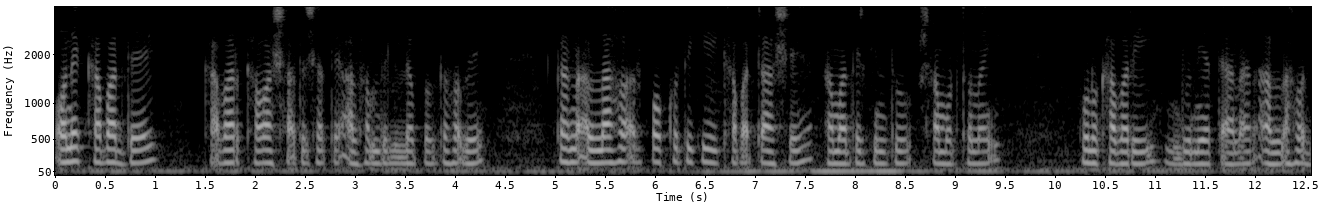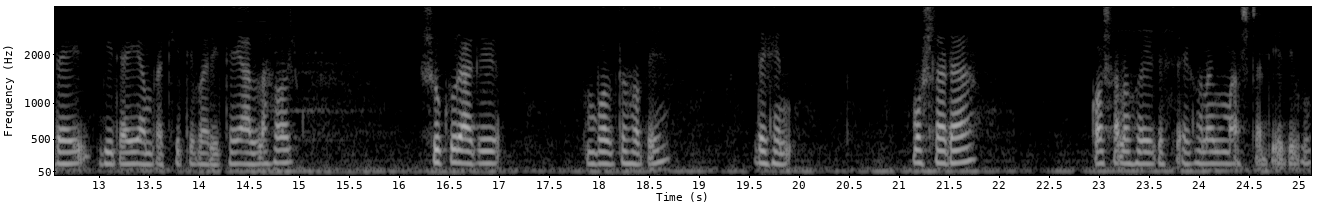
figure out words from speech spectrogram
অনেক খাবার দেয়। খাবার খাওয়ার সাথে সাথে আলহামদুলিল্লাহ বলতে হবে। কারণ আল্লাহর পক্ষ থেকে এই খাবারটা আসে, আমাদের কিন্তু সামর্থ্য নাই। কোনো খাবারই দুনিয়াতে আনার আল্লাহ দেয়, বিদায় আমরা খেতে পারি। তাই আল্লাহর শুকুর আগে বলতে হবে। দেখেন, মশলাটা কষানো হয়ে গেছে, এখন আমি মাছটা দিয়ে দেব।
